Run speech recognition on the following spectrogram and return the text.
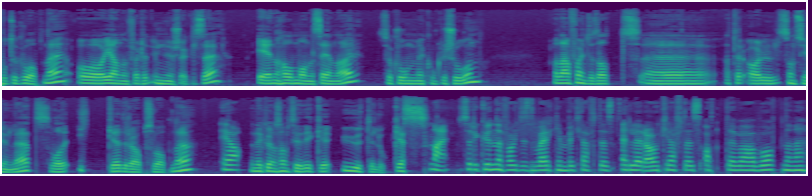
mottok våpenet og gjennomførte en undersøkelse. En og en halv måned senere så kom konklusjonen, og de fant ut at eh, etter all sannsynlighet så var det ikke drapsvåpenet, Ja. men det kunne samtidig ikke utelukkes. Nei, så det kunne faktisk verken bekreftes eller avkreftes at det var våpnene.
